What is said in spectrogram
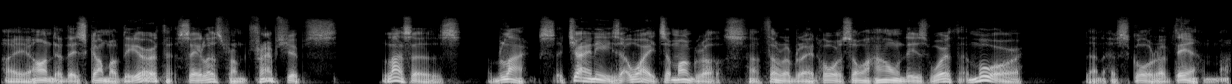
I hunt the scum of the earth, sailors from tramp ships, lascars, blacks, Chinese, whites, mongrels. A thoroughbred horse or hound is worth more than a score of them.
